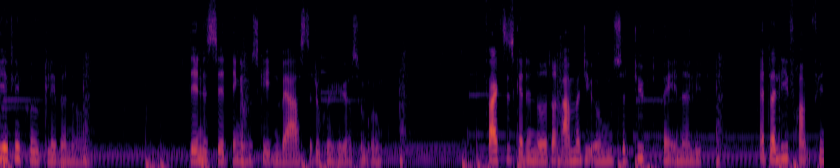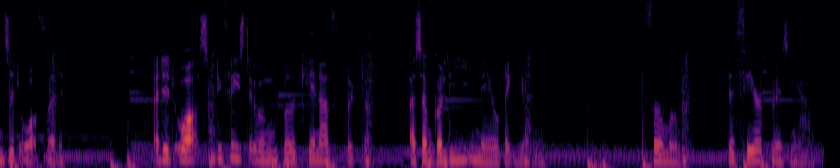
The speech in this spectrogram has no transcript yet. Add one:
Virkelig gået glip af noget. Denne sætning er måske den værste, du kan høre som ung. Faktisk er det noget, der rammer de unge så dybt og inderligt, at der ligefrem findes et ord for det. Og det er et ord, som de fleste unge både kender og frygter, og som går lige i maveregionen. FOMO. The Fear of Missing Out.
